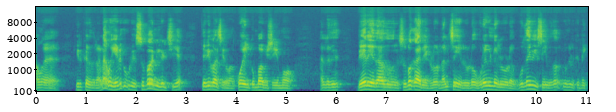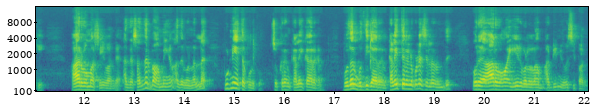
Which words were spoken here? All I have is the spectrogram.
அவங்க இருக்கிறதுனால அவங்க எடுக்கக்கூடிய சுப நிகழ்ச்சியை தெளிவாக செய்வாங்க. கோயில் கும்பாபிஷேகமோ அல்லது வேறு ஏதாவது ஒரு சுப காரியங்களோ நற்செயல்களோ உறவினர்களோட உதவி செய்வதோ இவங்களுக்கு இன்றைக்கி ஆர்வமாக செய்வாங்க. அந்த சந்தர்ப்பம் அமையும். அது ஒரு நல்ல புண்ணியத்தை கொடுக்கும். சுக்கிரன் கலைக்காரகன் புதன் புத்திக்காரகன் கலைத்திறனில் கூட சிலர் வந்து ஒரு ஆர்வமாக ஈடுபடலாம் அப்படின்னு யோசிப்பாங்க.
